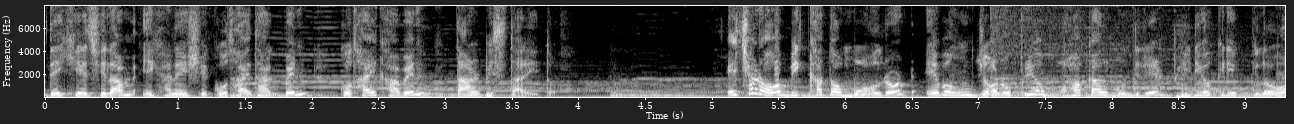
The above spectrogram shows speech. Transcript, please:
দেখিয়েছিলাম এখানে এসে কোথায় থাকবেন, কোথায় খাবেন, তার বিস্তারিত। এছাড়াও বিখ্যাত মল রোড এবং জনপ্রিয় মহাকাল মন্দিরের ভিডিও ক্লিপগুলোও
